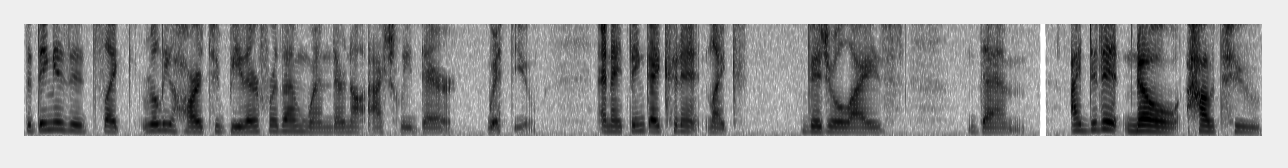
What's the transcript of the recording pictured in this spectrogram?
The thing is it's like really hard to be there for them when they're not actually there with you and I think I couldn't like visualize them. I didn't know how to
